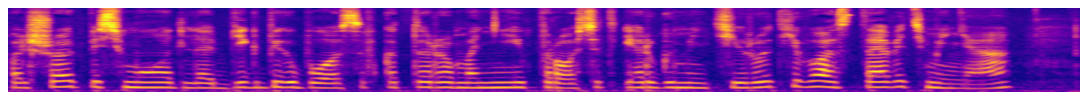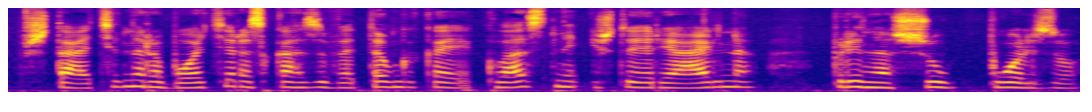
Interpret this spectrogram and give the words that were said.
большое письмо для биг-биг боссов, в котором они просят и аргументируют его оставить меня в штате на работе, рассказывая о том, какая я классная и что я реально приношу пользу.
